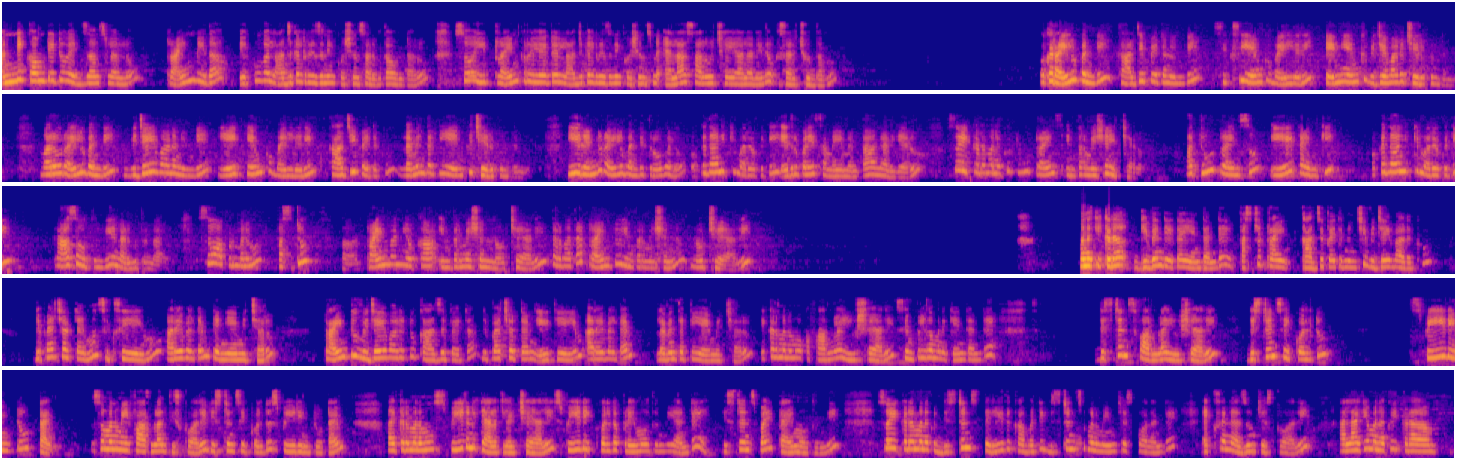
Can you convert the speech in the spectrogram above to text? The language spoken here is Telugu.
అన్ని కాంపిటేటివ్ ఎగ్జామ్స్‌లలో ట్రైన్ మీద ఎక్కువగా లాజికల్ రీజనింగ్ క్వశ్చన్స్ అడుగుతా ఉంటారు. సో, ఈ ట్రైన్‌కి రిలేటెడ్ లాజికల్ రీజనింగ్ క్వెషన్స్‌ని ఎలా సాల్వ్ చేయాలనేది ఒకసారి చూద్దాము. ఒక రైలు బండి కాజీపేట నుండి సిక్స్ ఏఎంకు బయలుదేరి 10 ఏఎంకు విజయవాడ చేరుకుంటుంది. మరో రైలు బండి విజయవాడ నుండి ఎయిట్ ఏఎంకు బయలుదేరి కాజీపేటకు 11:30 ఏఎంకు చేరుకుంటుంది. ఈ రెండు రైలు బండి త్రోవలో ఒకదానికి మరొకటి ఎదురుపడే సమయం ఎంత అని అడిగారు. సో, ఇక్కడ మనకు టూ ట్రైన్స్ ఇన్ఫర్మేషన్ ఇచ్చారు. ఆ టూ ట్రైన్స్ ఏ టైంకి ఒకదానికి మరొకటి క్రాస్ అవుతుంది అని అడుగుతున్నారు. సో, అప్పుడు మనము ఫస్ట్ ట్రైన్ వన్ యొక్క ఇన్ఫర్మేషన్ నోట్ చేయాలి. తర్వాత ట్రైన్ 2 ఇన్ఫర్మేషన్‌ను నోట్ చేయాలి. మనకి ఇక్కడ గివెన్ డేటా ఏంటంటే ఫస్ట్ ట్రైన్ కాజీపేట నుంచి విజయవాడకు departure time six AM, arrival time ten AM ఇచ్చారు. Train two Vijayawada to Kazipet departure time eight AM, arrival time 11:30 AM ఇచ్చారు. ఇక్కడ మనము ఒక ఫార్ములా యూజ్ చేయాలి. సింపుల్‌గా మనకేంటంటే డిస్టెన్స్ ఫార్ములా యూజ్ చేయాలి. Distance equal to speed into time so, మనం ఈ ఫార్ములాని తీసుకోవాలి. Distance equal to speed into time ఇక్కడ మనము స్పీడ్‌ని క్యాలిక్యులేట్ చేయాలి. స్పీడ్ ఈక్వల్ టు అప్పుడు ఏమవుతుంది అంటే డిస్టెన్స్ బై టైం అవుతుంది. సో, ఇక్కడ మనకు డిస్టెన్స్ తెలియదు కాబట్టి డిస్టెన్స్ మనం ఏం చేసుకోవాలంటే ఎక్స్ అని అజ్యూమ్ చేసుకోవాలి. అలాగే మనకు ఇక్కడ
